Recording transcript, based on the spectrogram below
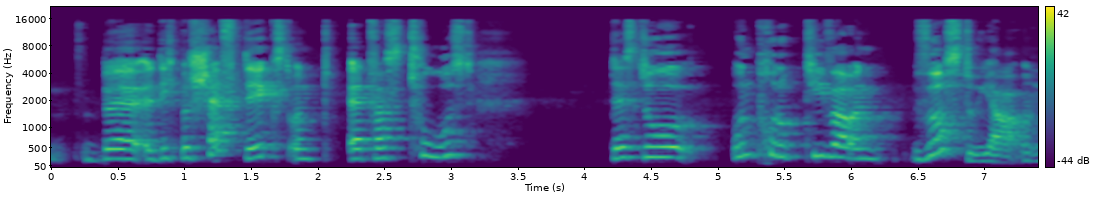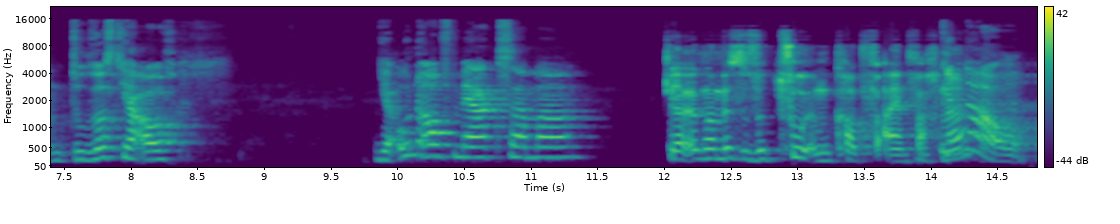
be dich beschäftigst und etwas tust, desto unproduktiver und wirst du ja. Und du wirst ja auch ja unaufmerksamer. Ja, irgendwann bist du so zu im Kopf einfach, ne? Genau.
